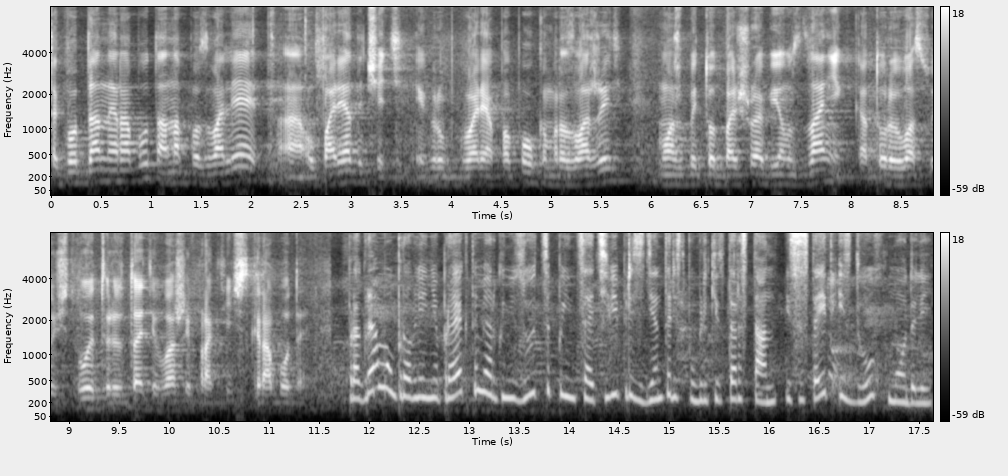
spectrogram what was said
Так вот, данная работа, она позволяет а, упорядочить и, грубо говоря, по полкам разложить, может быть, тот большой объем зданий, который у вас существует в результате вашей практической работы. Программа управления проектами организуется по инициативе президента Республики Татарстан и состоит из двух модулей.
